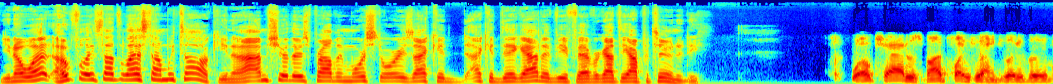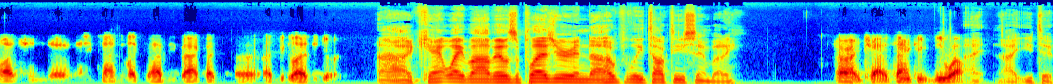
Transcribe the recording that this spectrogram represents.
you know what? Hopefully, it's not the last time we talk. You know, I'm sure there's probably more stories I could I could dig out of you if I ever got the opportunity. Well, Chad, it was my pleasure. I enjoyed it very much, and uh, anytime you'd like to have me back, I'd, uh, I'd be glad to do it. I uh, can't wait, Bob. It was a pleasure, and uh, hopefully talk to you soon, buddy. All right, Chad. Thank you. Be well. All right, all right you too.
